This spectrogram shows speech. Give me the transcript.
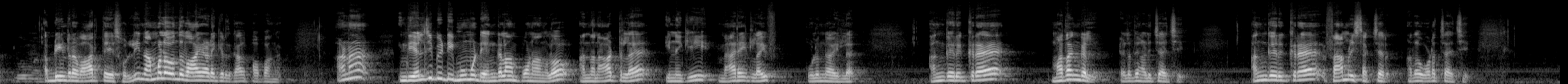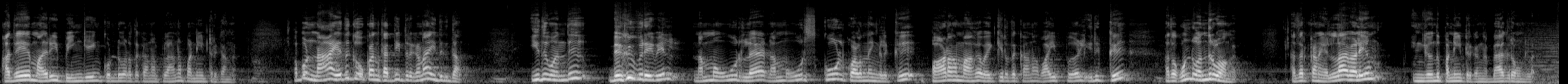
அப்படின்ற வார்த்தையை சொல்லி நம்மளை வந்து வாயடைக்கிறதுக்காக பார்ப்பாங்க. ஆனால் இந்த எல்ஜிபிடி மூமெண்ட் எங்கெல்லாம் போனாங்களோ அந்த நாட்டில் இன்றைக்கி மேரிட் லைஃப் ஒழுங்காக இல்லை. அங்கே இருக்கிற மதங்கள் எல்லாத்தையும் அழிச்சாச்சு. அங்கே இருக்கிற ஃபேமிலி ஸ்ட்ரக்சர் அதை உடச்சாச்சு. அதே மாதிரி இப்போ இங்கேயும் கொண்டு வரதுக்கான பிளானை பண்ணிகிட்ருக்காங்க இருக்காங்க. அப்போ நான் எதுக்கு உட்காந்து கத்திட்டு இருக்கேன்னா இதுக்கு தான். இது வந்து வெகு விரைவில் நம்ம ஊரில் நம்ம ஊர் ஸ்கூல் குழந்தைங்களுக்கு பாடமாக வைக்கிறதுக்கான வாய்ப்புகள் இருக்குது அதை கொண்டு வந்துடுவாங்க அதற்கான எல்லா வேலையும் இங்கே வந்து பண்ணிகிட்டு இருக்காங்க பேக்ரவுண்டில்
